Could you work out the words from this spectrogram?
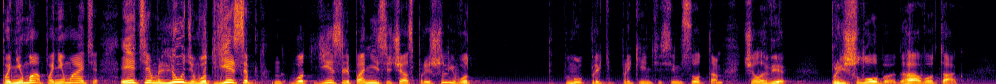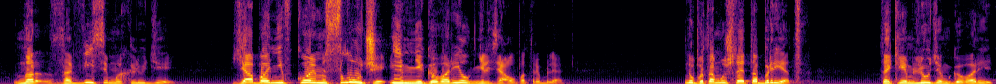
Понима, понимаете, этим людям, вот если, вот если бы они сейчас пришли, вот, ну, прикиньте, 700 там человек, пришло бы, да, вот так, зависимых людей, я бы ни в коем случае им не говорил, нельзя употреблять. Ну, потому что это бред, таким людям говорить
